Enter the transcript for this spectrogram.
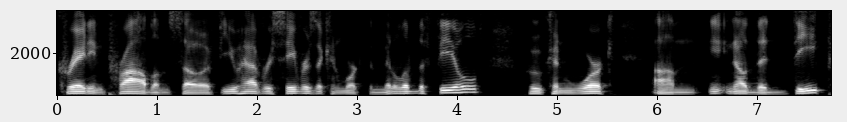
creating problems. So if you have receivers that can work the middle of the field, who can work, um, you know, the deep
